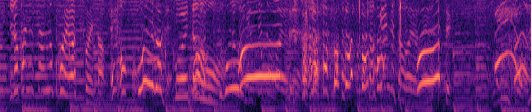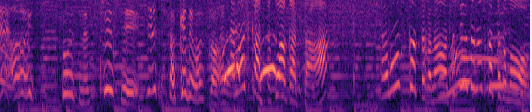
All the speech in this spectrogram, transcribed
白金さんの声は聞こえたえあ声が聞こえたのすごい言ってたわよね叫んでたわよねあそうですね終始叫んでました楽しかった怖かった楽しかったかな私は楽しかったかもう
